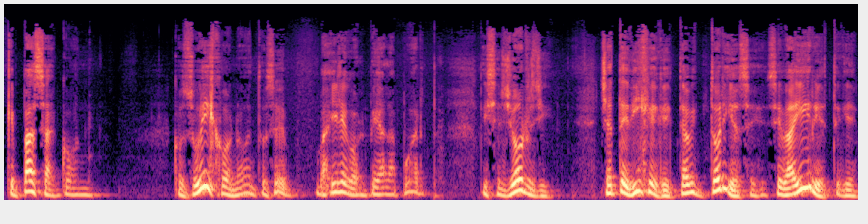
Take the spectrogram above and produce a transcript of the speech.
qué pasa con, con su hijo? ¿no? Entonces va y le golpea la puerta. Dice, Georgie, ya te dije que está Victoria, se, se va a ir, este,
